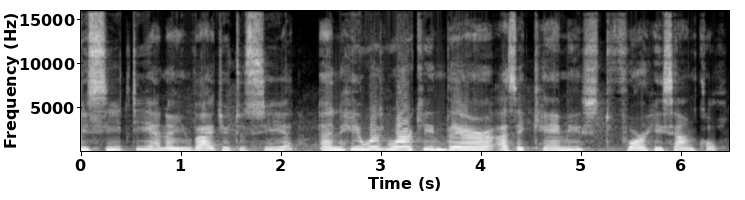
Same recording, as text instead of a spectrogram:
the city and I invite you to see it. And he was working there as a chemist for his uncle.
